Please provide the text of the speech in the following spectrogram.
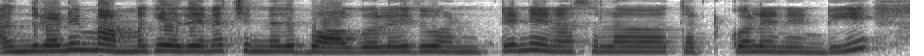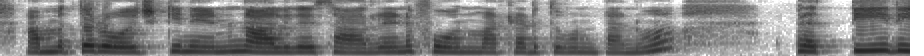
అందులోని మా అమ్మకి ఏదైనా చిన్నది బాగోలేదు అంటే నేను అసలు తట్టుకోలేనండి. అమ్మతో రోజుకి నేను నాలుగైదు సార్లైనా ఫోన్ మాట్లాడుతూ ఉంటాను. ప్రతీది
